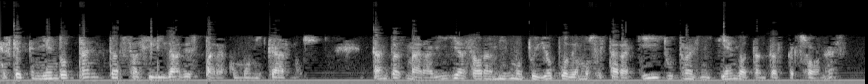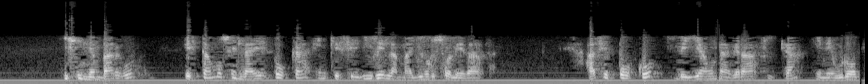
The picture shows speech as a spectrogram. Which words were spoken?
es que teniendo tantas facilidades para comunicarnos, tantas maravillas, ahora mismo tú y yo podemos estar aquí, tú transmitiendo a tantas personas, y sin embargo, estamos en la época en que se vive la mayor soledad. Hace poco veía una gráfica en Europa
